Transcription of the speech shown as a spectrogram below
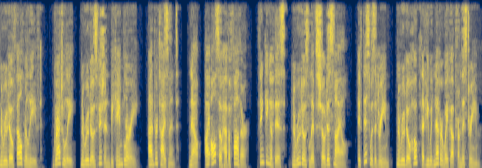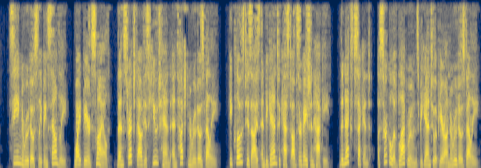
Naruto felt relieved. Gradually, Naruto's vision became blurry. Advertisement. Now, I also have a father. Thinking of this, Naruto's lips showed a smile. If this was a dream, Naruto hoped that he would never wake up from this dream. Seeing Naruto sleeping soundly, Whitebeard smiled, then stretched out his huge hand and touched Naruto's belly. He closed his eyes and began to cast observation haki. The next second, a circle of black runes began to appear on Naruto's belly.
